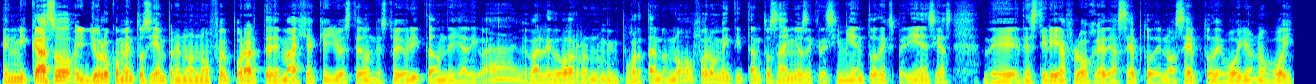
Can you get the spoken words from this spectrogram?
en mi caso, yo lo comento siempre, no, no fue por arte de magia que yo esté donde estoy ahorita, donde ya digo, ah, me vale gorro, no me importa, no, no, fueron veintitantos años de crecimiento, de experiencias, de, de estira y afloje, de acepto, de no acepto, de voy o no voy,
